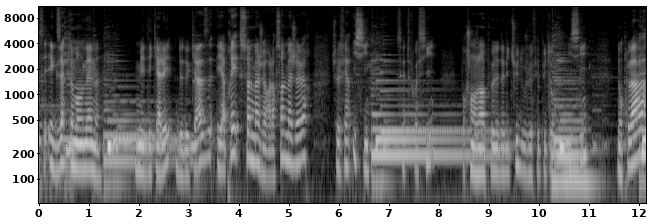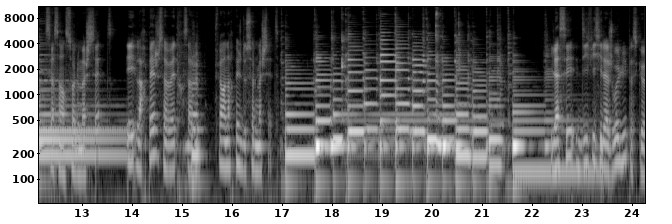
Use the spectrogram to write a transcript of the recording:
C'est exactement le même, mais décalé de deux cases. Et après, Sol majeur. Alors, Sol majeur, je vais le faire ici, cette fois-ci, pour changer un peu d'habitude, où je le fais plutôt ici. Donc là, ça c'est un Sol Maj 7, et l'arpège, ça va être ça. Je vais faire un arpège de Sol Maj 7. Difficile à jouer lui parce que...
